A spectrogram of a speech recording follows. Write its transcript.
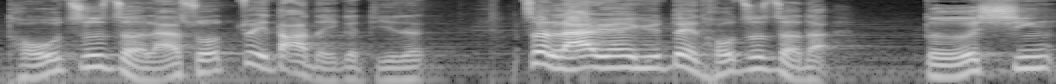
投资者来说最大的一个敌人，这来源于对投资者的。得心、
